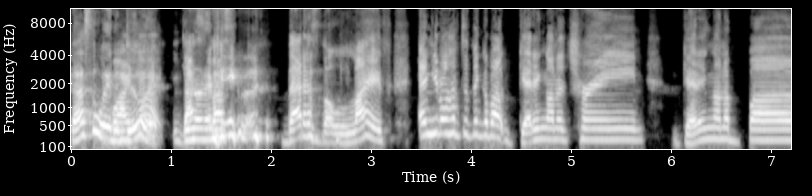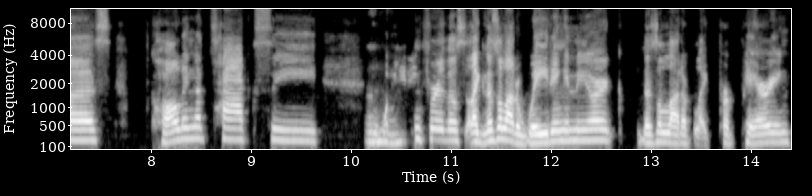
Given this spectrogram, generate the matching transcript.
that's the way Why to do not? it. You that's, know what I mean? that is the life. And you don't have to think about getting on a train, getting on a bus, calling a taxi, mm-hmm. waiting for those like there's a lot of waiting in New York. There's a lot of like preparing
